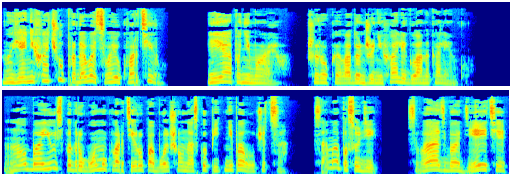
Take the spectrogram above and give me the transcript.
Но я не хочу продавать свою квартиру. Я понимаю. Широкая ладонь жениха легла на коленку. Но, боюсь, по-другому квартиру побольше у нас купить не получится. Сама посуди. Свадьба, дети.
